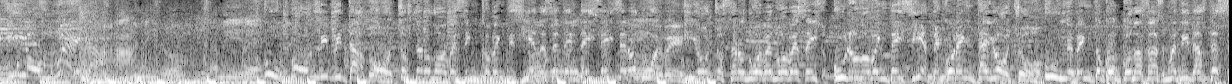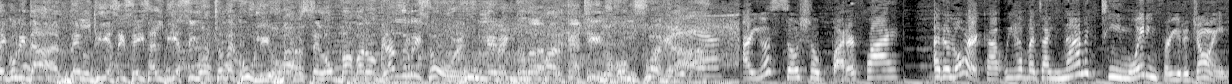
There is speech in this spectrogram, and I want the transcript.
y Omega. Fútbol limitado 809-527-7609 y 809-961-9748. Un evento con todas las medidas de seguridad del 16 al 18 de julio. Barceló Bávaro Grand Resort. Un evento de la marca Chino con suegra. Are you a social butterfly? At Olorica, we have a dynamic team waiting for you to join.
